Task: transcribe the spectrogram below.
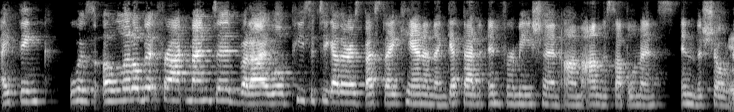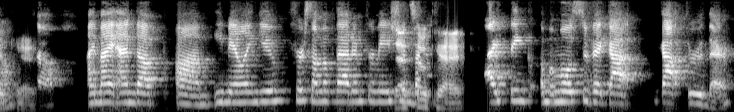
I think was a little bit fragmented, but I will piece it together as best I can and then get that information um, on the supplements in the show notes. Okay. So I might end up um, emailing you for some of that information. That's okay. I think most of it got got through there.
